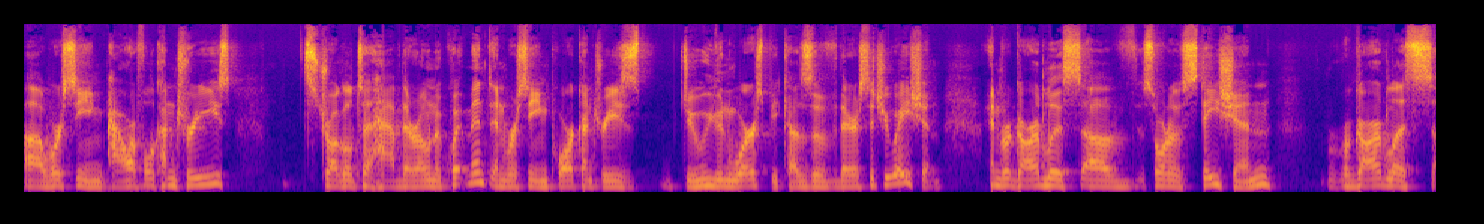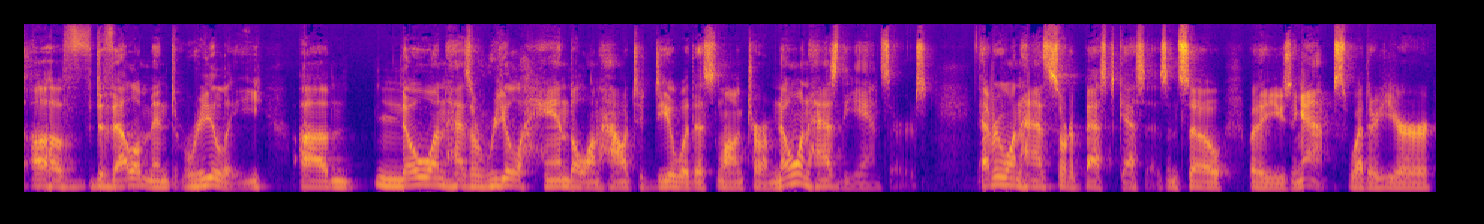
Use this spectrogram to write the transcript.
Uh, we're seeing powerful countries struggle to have their own equipment, and we're seeing poor countries do even worse because of their situation. And regardless of sort of station, regardless of development, really, um, no one has a real handle on how to deal with this long term. No one has the answers. Everyone has sort of best guesses. And so, whether you're using apps, whether you're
